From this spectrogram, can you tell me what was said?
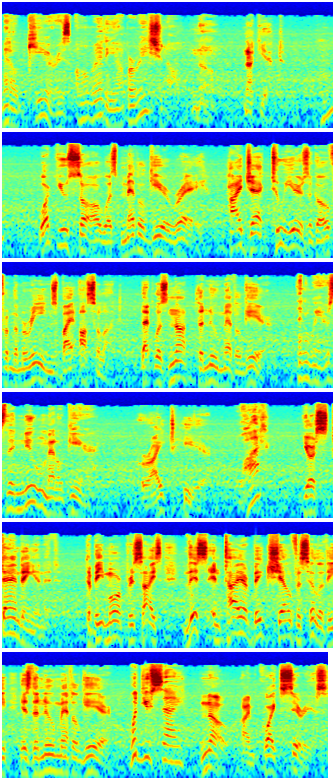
Metal Gear is already operational. No, not yet. Hmm? What you saw was Metal Gear Ray, hijacked two years ago from the Marines by Ocelot. That was not the new Metal Gear. Then where's the new Metal Gear? Right here. What? You're standing in it. To be more precise, this entire big shell facility is the new Metal Gear. What'd you say? No, I'm quite serious.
